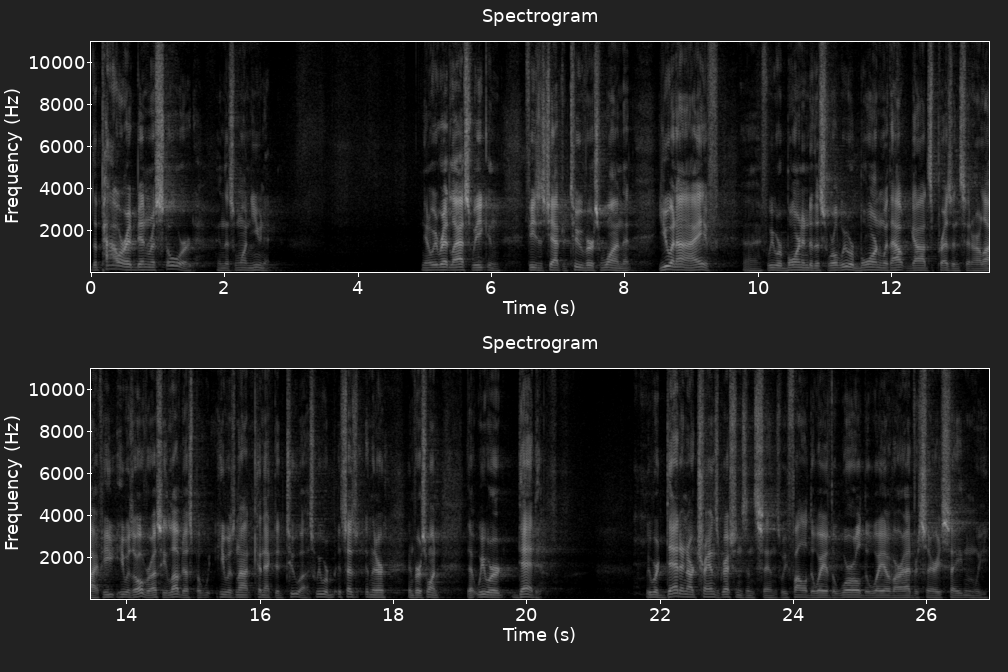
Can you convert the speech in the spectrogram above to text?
the power had been restored in this one unit. You know, we read last week in Ephesians chapter 2, verse 1, that you and I, if, uh, if we were born into this world, we were born without God's presence in our life. He, he was over us, He loved us, but we, He was not connected to us. We were, it says in there in verse 1 that we were dead we were dead in our transgressions and sins. We followed the way of the world, the way of our adversary, Satan. We,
